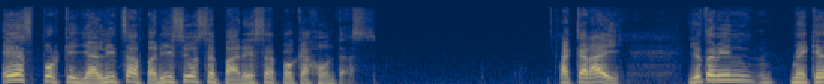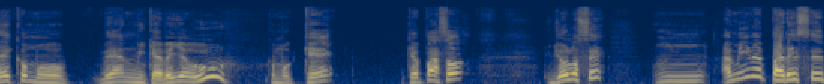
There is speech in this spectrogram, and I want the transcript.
es porque Yalitza Aparicio se parece a Pocahontas. Ah, caray. Yo también me quedé como, vean mi cabello, uh, como que, ¿qué pasó? Yo lo sé. Mm, a mí me parece,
